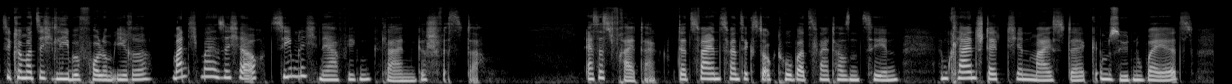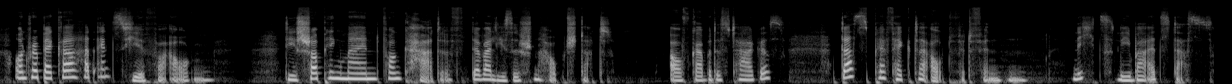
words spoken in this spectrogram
Sie kümmert sich liebevoll um ihre, manchmal sicher auch ziemlich nervigen kleinen Geschwister. Es ist Freitag, der 22. Oktober 2010, im kleinen Städtchen Maesteg im Süden Wales und Rebecca hat ein Ziel vor Augen die Shopping Mine von Cardiff, der walisischen Hauptstadt. Aufgabe des Tages: das perfekte Outfit finden. Nichts lieber als das.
